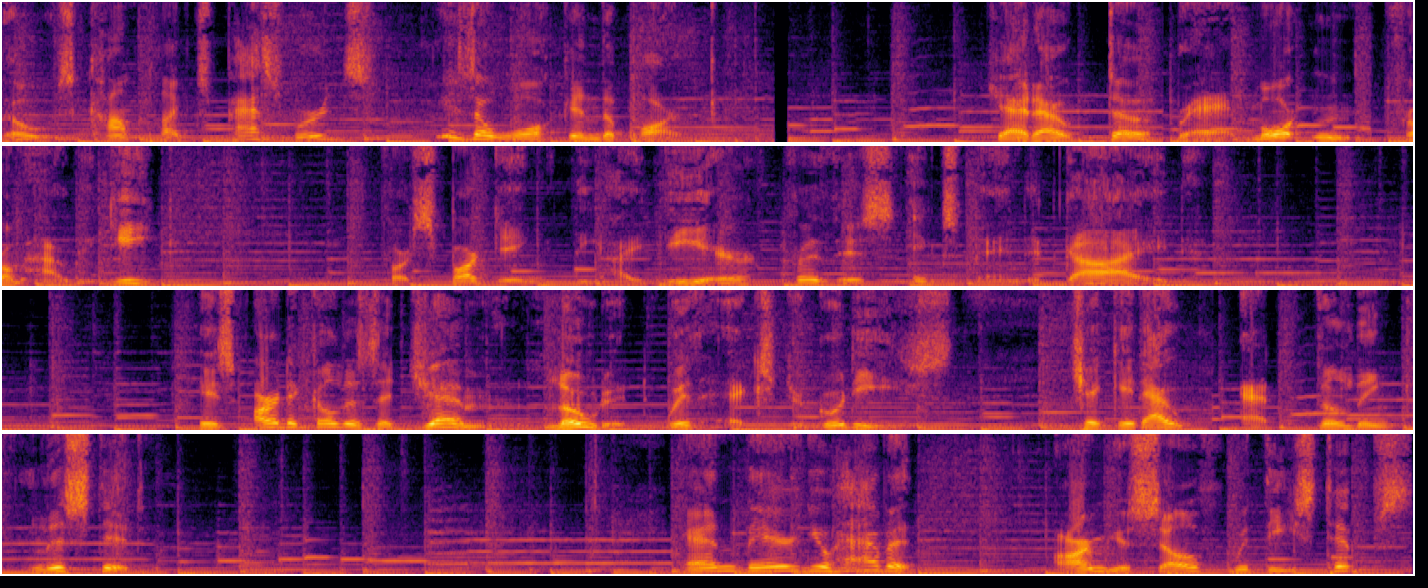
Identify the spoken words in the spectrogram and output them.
those complex passwords is a walk in the park. Shout out to Brad Morton from How to Geek for sparking the idea for this expanded guide. His article is a gem loaded with extra goodies. Check it out at the link listed. And there you have it. Arm yourself with these tips,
